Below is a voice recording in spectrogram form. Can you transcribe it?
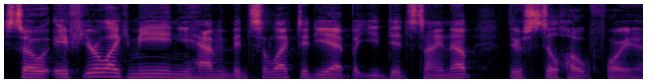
so if you're like me and you haven't been selected yet, but you did sign up, there's still hope for you.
